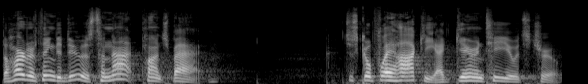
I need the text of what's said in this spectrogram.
The harder thing to do is to not punch back. Just go play hockey. I guarantee you it's true.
